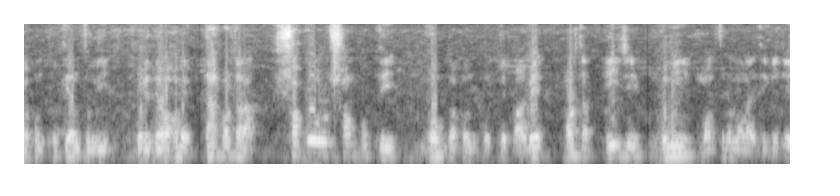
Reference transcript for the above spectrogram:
যখন খতিয়ান তৈরি করে দেওয়া হবে, তারপর তারা সকল সম্পত্তি ভোগ দখল করতে পারবে। অর্থাৎ এই যে ভূমি মন্ত্রণালয় থেকে যে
